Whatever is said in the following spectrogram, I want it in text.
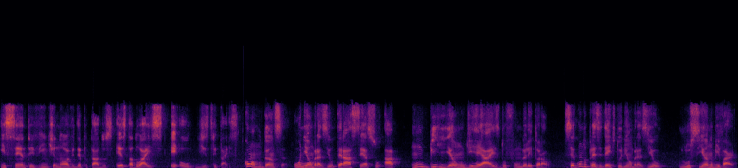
e 129 deputados estaduais e ou distritais. Com a mudança, União Brasil terá acesso a 1 bilhão de reais do fundo eleitoral. Segundo o presidente do União Brasil, Luciano Bivar,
